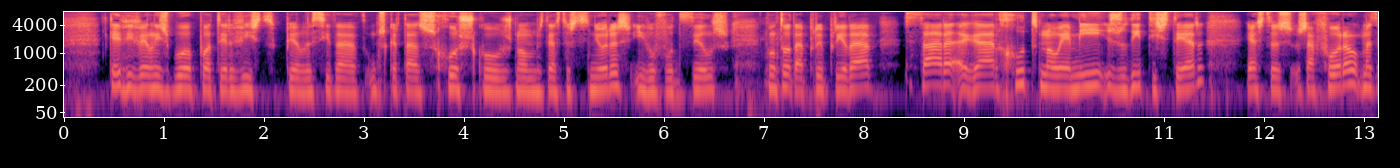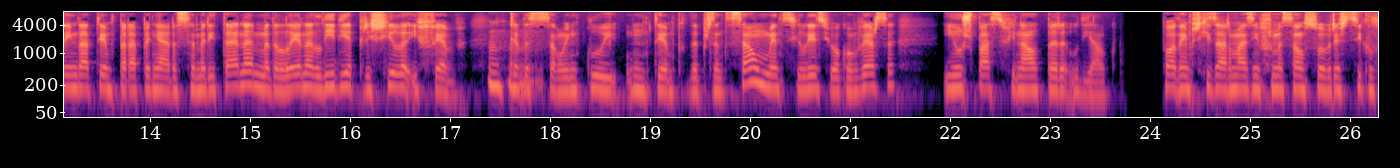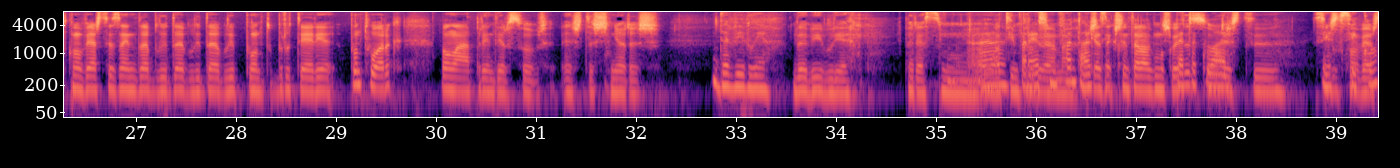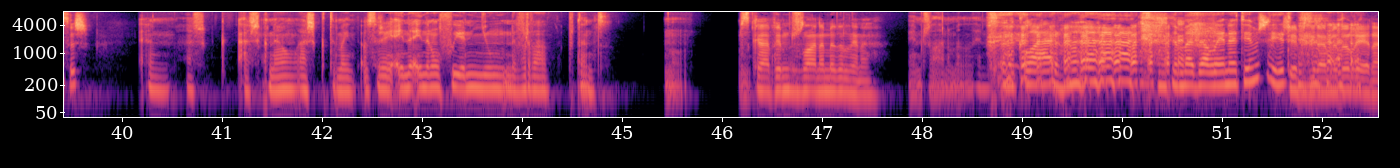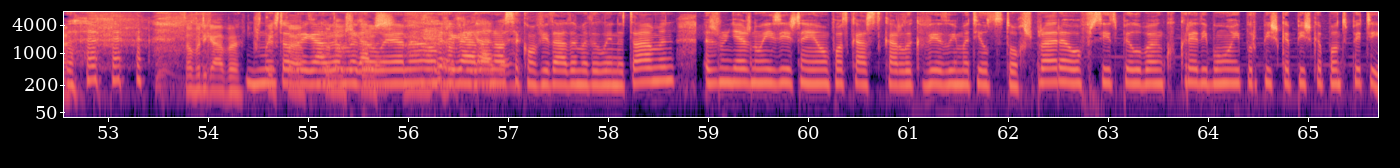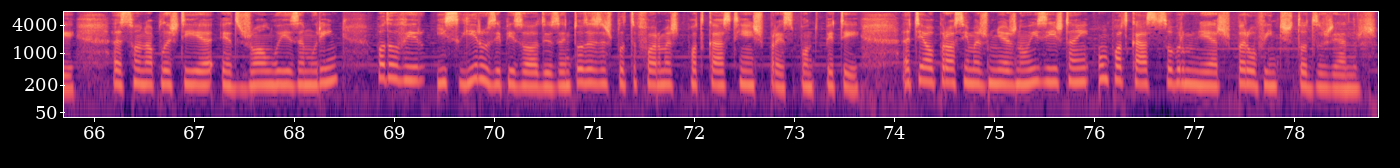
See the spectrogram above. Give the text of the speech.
Quem vive em Lisboa pode ter visto pela cidade uns cartazes roxos com os nomes destas senhoras, e eu vou dizê-los com toda a propriedade: Sara, Agar, Ruth, Noemi, Judite e Esther. Estas já foram, mas ainda há tempo para apanhar a Samaritana, Madalena, Lídia, Priscila e Febe. Uhum. Cada sessão inclui um tempo de apresentação, um momento de silêncio ou conversa e um espaço final para o diálogo. Podem pesquisar mais informação sobre este ciclo de conversas em www.bruteria.org. Vão lá aprender sobre estas senhoras da Bíblia. Da Bíblia. Parece-me um ah, ótimo parece programa. fantástico. Queres acrescentar alguma coisa sobre este ciclo este de conversas? Hum, acho, que- acho que não, acho que também. Ou seja, ainda, ainda não fui a nenhum, na verdade. Portanto, Se calhar vemos lá na Madalena. Vemos lá na Madalena. Ah, claro. Na Madalena temos de ir. Temos de ir à Madalena. Obrigada. por ter Muito estado obrigada. Madalena. Obrigada, Obrigada. à nossa convidada Madalena Taman. As Mulheres Não Existem é um podcast de Carla Quevedo e Matilde Torres Pereira, oferecido pelo Banco Credibon e por piscapisca.pt. A sonoplastia é de João Luís Amorim. Pode ouvir e seguir os episódios em todas as plataformas de podcast e em expresso.pt. Até ao próximo As Mulheres Não Existem, um podcast sobre mulheres para ouvintes de todos os géneros.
